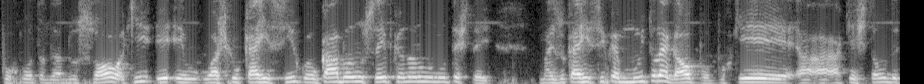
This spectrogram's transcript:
Por conta da, do sol aqui, eu, eu, acho que o KR5, o carbo eu não sei porque eu ainda não, não testei Mas o KR5 é muito legal, pô, porque a, a questão. De,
